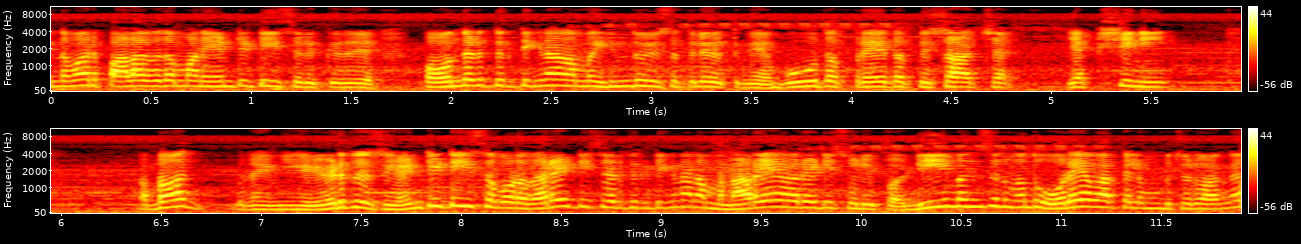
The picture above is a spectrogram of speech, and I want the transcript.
இந்த மாதிரி பல விதமான என்டிட்டிஸ் இருக்குது. இப்போ வந்து எடுத்துக்கிட்டீங்கன்னா நம்ம ஹிந்து விஷயத்துல எடுத்துங்க பூத பிரேத பிசாச்ச யக்ஷினி அப்புறம் நீங்க எடுத்து என்டிட்டிஸோட வெரைட்டிஸ் எடுத்துக்கிட்டீங்கன்னா நம்ம நிறைய வெரைட்டி சொல்லிப்போம். டீமன்ஸ் வந்து ஒரே வார்த்தையில முடிச்சிருவாங்க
